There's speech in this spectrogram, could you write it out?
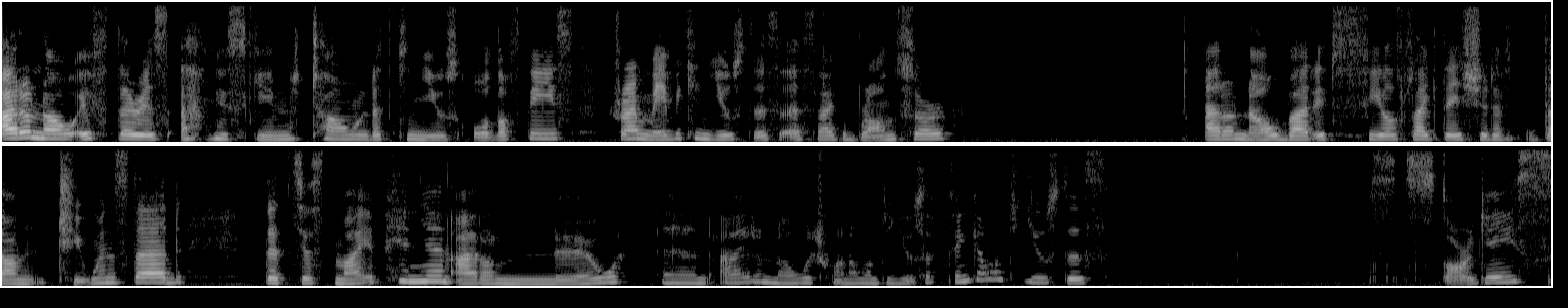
I don't know if there is any skin tone that can use all of these. Try maybe can use this as like a bronzer. I don't know, but it feels like they should have done two instead. That's just my opinion. I don't know. And I don't know which one I want to use. I think I want to use this Stargaze.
